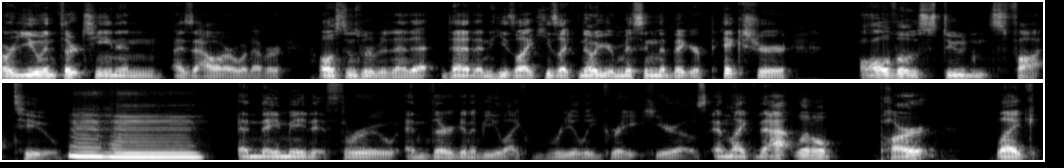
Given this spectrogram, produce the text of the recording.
or you and 13 and Aizawa or whatever, all those students would have been dead, dead. And he's like, he's like, no, you're missing the bigger picture. All those students fought too Mm-hmm. and they made it through and they're gonna be like really great heroes and like that little part like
